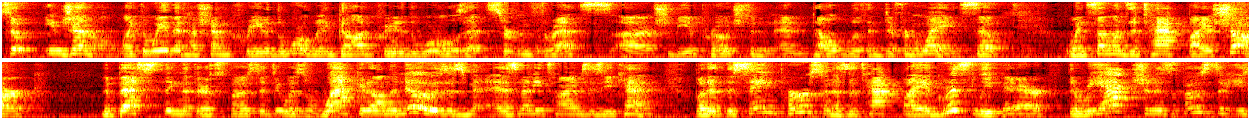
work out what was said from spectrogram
so in general, like the way that Hashem created the world, the way God created the world is that certain threats uh, should be approached and, and dealt with in different ways. So when someone's attacked by a shark, the best thing that they're supposed to do is whack it on the nose as, as many times as you can. But if the same person is attacked by a grizzly bear, the reaction is supposed to you're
